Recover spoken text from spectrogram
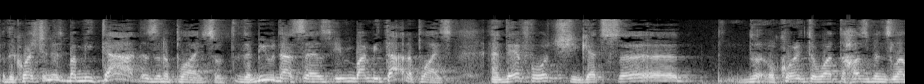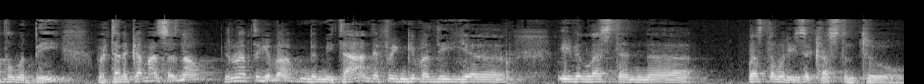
But the question is, by mitah does it apply? So the Biuda says even it applies, and therefore she gets. Uh, according to what the husband's level would be, where Tanakama says no, you don't have to give up mitah, and therefore you can give her the uh, even less than uh, less than what he's accustomed to.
